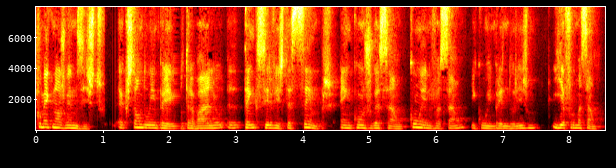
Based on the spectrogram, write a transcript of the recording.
Como é que nós vemos isto? A questão do emprego do trabalho eh, tem que ser vista sempre em conjugação com a inovação e com o empreendedorismo e a formação.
